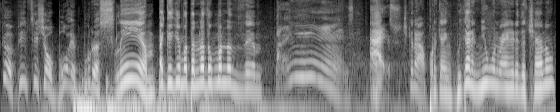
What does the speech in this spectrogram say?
good, peeps? It's your boy Buddha Slim back again with another one of them things. Alright, so check it out, Buddha Gang. We got a new one right here to the channel.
